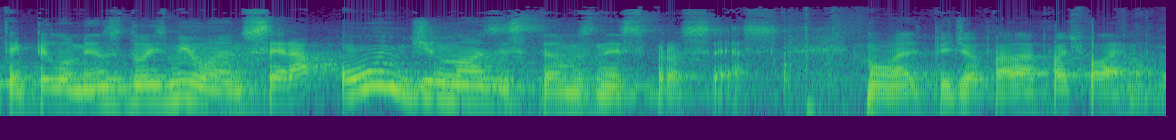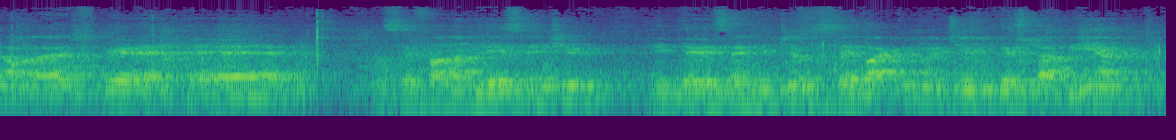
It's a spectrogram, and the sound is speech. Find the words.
Tem pelo menos dois mil anos. Será onde nós estamos nesse processo? Irmão ele pediu a palavra, pode falar, irmão. Não, acho que é, é, você falando isso, a gente, é interessante a gente observar que no Antigo Testamento,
